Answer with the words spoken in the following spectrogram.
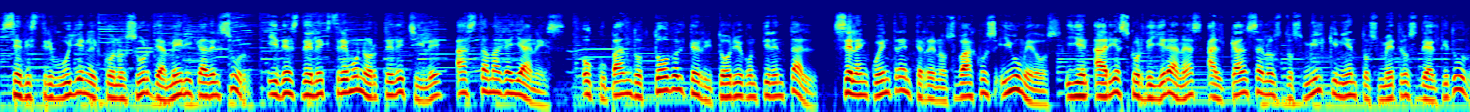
se distribuye en el cono sur de América del Sur y desde el extremo norte de Chile hasta Magallanes, ocupando todo el territorio continental. Se la encuentra en terrenos bajos y húmedos y en áreas cordilleranas alcanza los 2.500 metros de altitud.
